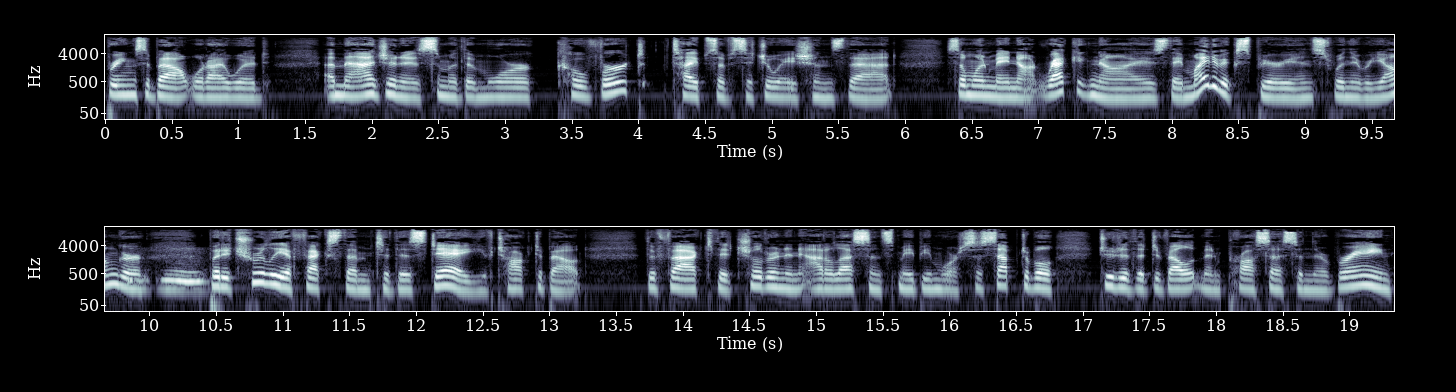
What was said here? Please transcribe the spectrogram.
brings about what I would imagine is some of the more covert types of situations that someone may not recognize they might have experienced when they were younger, mm-hmm. but it truly affects them to this day. You've talked about the fact that children and adolescents may be more susceptible due to the development process in their brain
